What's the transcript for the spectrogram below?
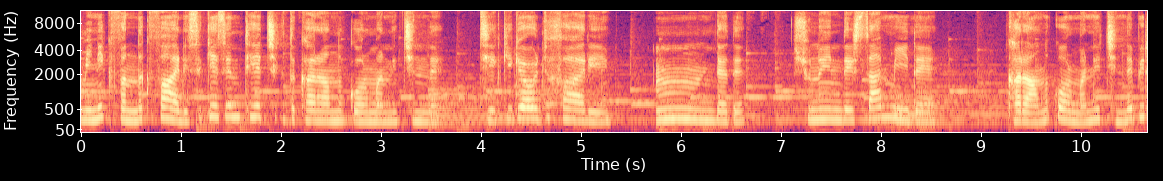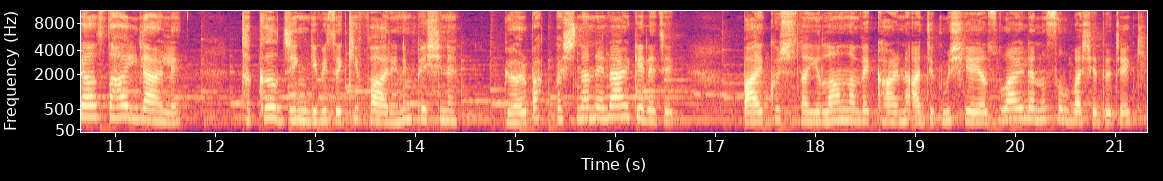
Minik fındık faresi gezintiye çıktı karanlık ormanın içinde. Tilki gördü fareyi. Hmm dedi. Şunu indirsen miydi? Karanlık ormanın içinde biraz daha ilerle. Takıl cin gibi zeki farenin peşine. Gör bak başına neler gelecek. Baykuşla, yılanla ve karnı acıkmış yayazulayla nasıl baş edecek?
